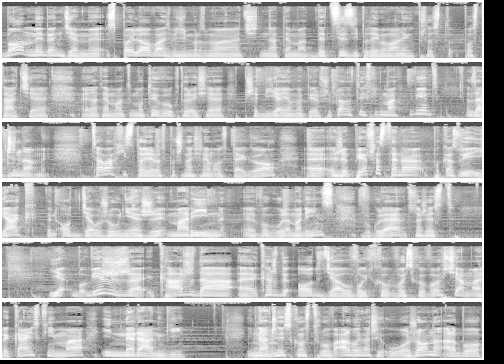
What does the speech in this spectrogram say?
bo my będziemy spoilować, będziemy rozmawiać na temat decyzji podejmowanych przez postacie, na temat motywów, które się przebijają na pierwszy plan w tych filmach, więc zaczynamy. Cała historia rozpoczyna się od tego, e, że pierwsza scena pokazuje jak ten oddział żołnierzy, Marine e, w ogóle, Marines w ogóle, to też jest ja, bo wiesz, że każda, e, każdy oddział wojskowości amerykańskiej ma inne rangi inaczej mhm. skonstruowane, albo inaczej ułożone, albo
